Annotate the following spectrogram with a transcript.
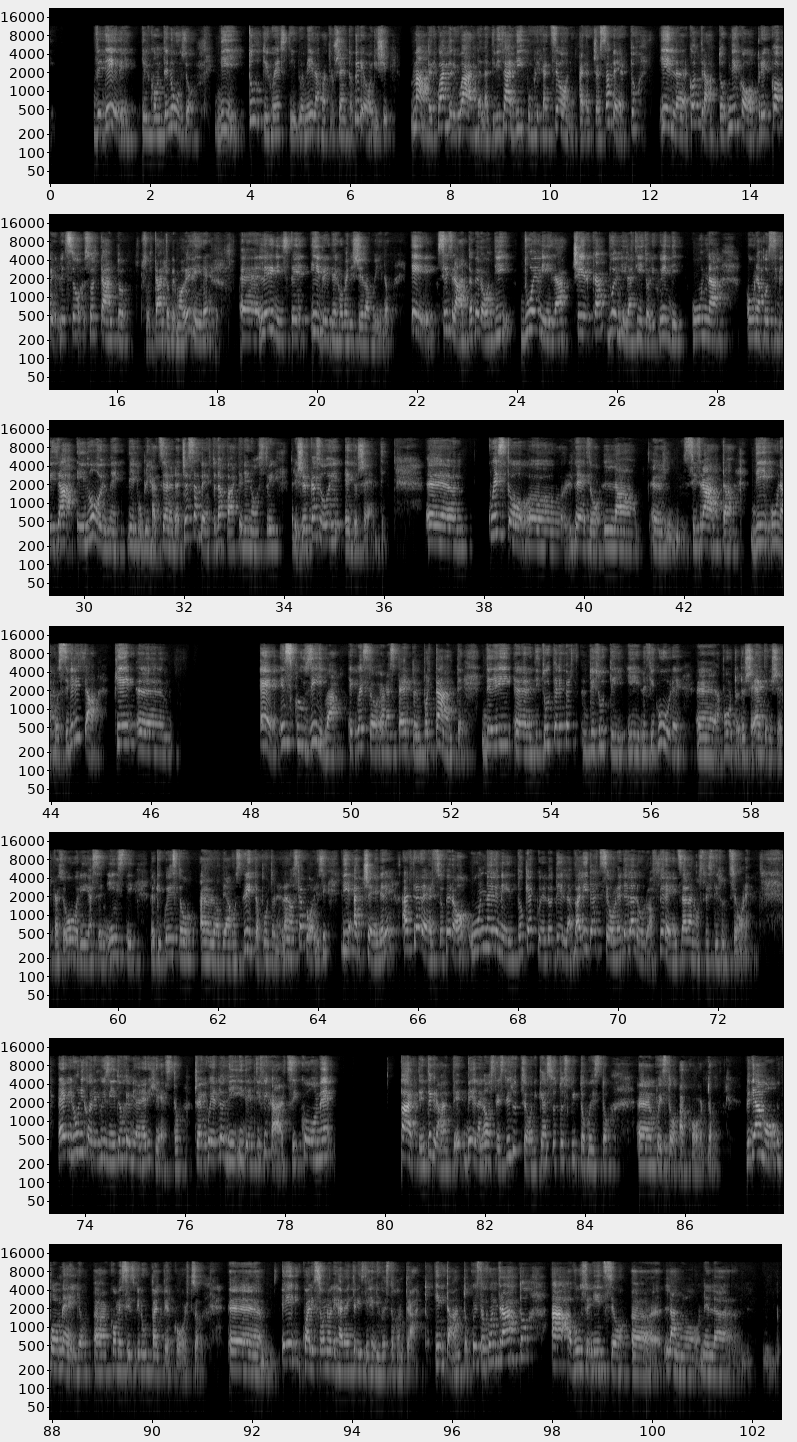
vedere il contenuto di tutti questi 2400 periodici, ma per quanto riguarda l'attività di pubblicazione ad accesso aperto, il contratto ne copre, copre so, soltanto, soltanto per modo di dire, eh, le riviste ibride, come diceva Guido. E si tratta però di 2000, circa 2000 titoli, quindi una una possibilità enorme di pubblicazione ad accesso aperto da parte dei nostri ricercatori e docenti. Eh, questo, eh, ripeto, la, eh, si tratta di una possibilità che eh, è esclusiva, e questo è un aspetto importante, dei, eh, di tutte le, di tutti i, le figure, eh, appunto docenti, ricercatori, assegnisti, perché questo eh, lo abbiamo scritto appunto nella nostra policy, di accedere attraverso però un elemento che è quello della validazione della loro afferenza alla nostra istituzione è l'unico requisito che viene richiesto, cioè quello di identificarsi come parte integrante della nostra istituzione che ha sottoscritto questo, eh, questo accordo. Vediamo un po' meglio eh, come si sviluppa il percorso eh, e quali sono le caratteristiche di questo contratto. Intanto questo contratto ha avuto inizio eh, l'anno nel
